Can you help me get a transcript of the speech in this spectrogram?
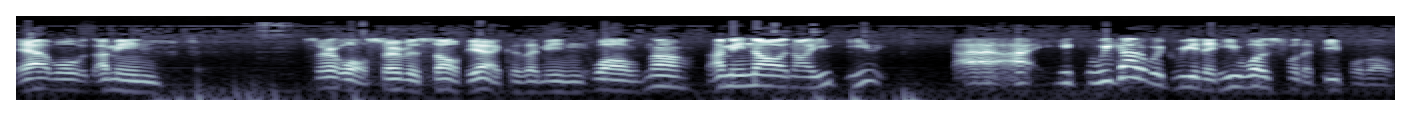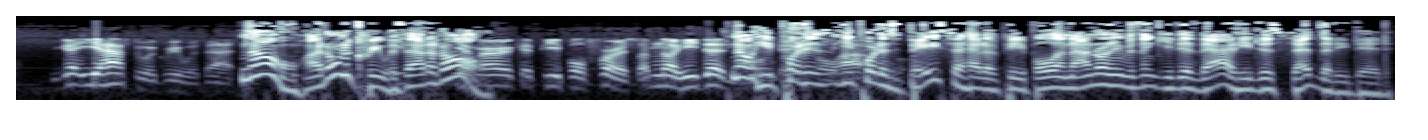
Yeah, well, I mean, sir, well, serve himself, yeah, because I mean, well, no, I mean, no, no, he, he I, I, you, we got to agree that he was for the people, though. You got, you have to agree with that. No, I don't agree with that at all. American people first. I mean, no, he did. No, he put his he put his base ahead of people, and I don't even think he did that. He just said that he did.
